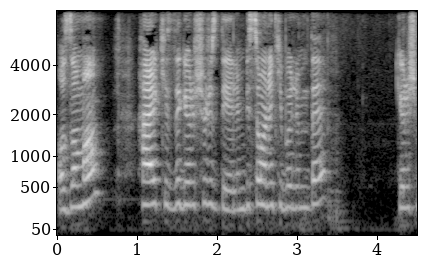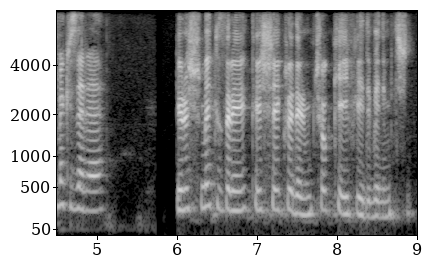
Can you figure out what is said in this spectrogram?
O zaman herkesle görüşürüz diyelim. Bir sonraki bölümde görüşmek üzere. Görüşmek üzere. Teşekkür ederim. Çok keyifliydi benim için.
